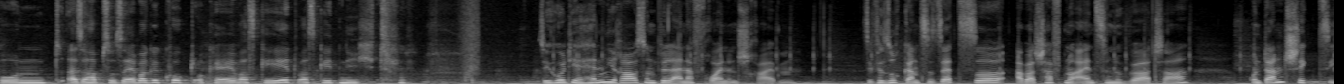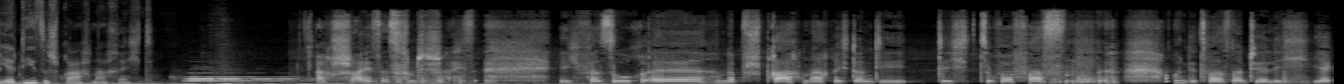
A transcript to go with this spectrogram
und also habe so selber geguckt, okay, was geht, was geht nicht. Sie holt ihr Handy raus und will einer Freundin schreiben. Sie versucht ganze Sätze, aber schafft nur einzelne Wörter. Und dann schickt sie ihr diese Sprachnachricht. Ach scheiße, so eine Scheiße. Ich versuche äh, eine Sprachnachricht an die richtig zu verfassen. Und jetzt war es natürlich weg,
